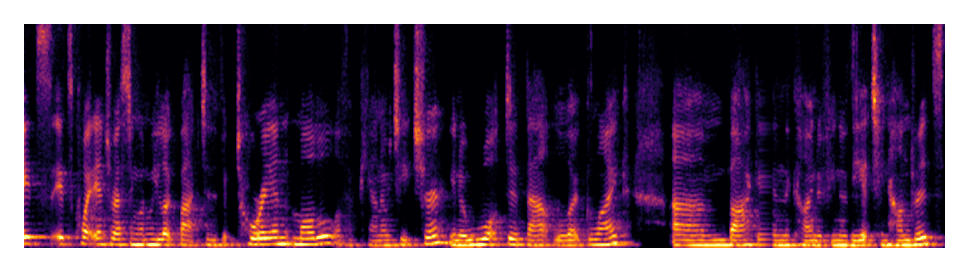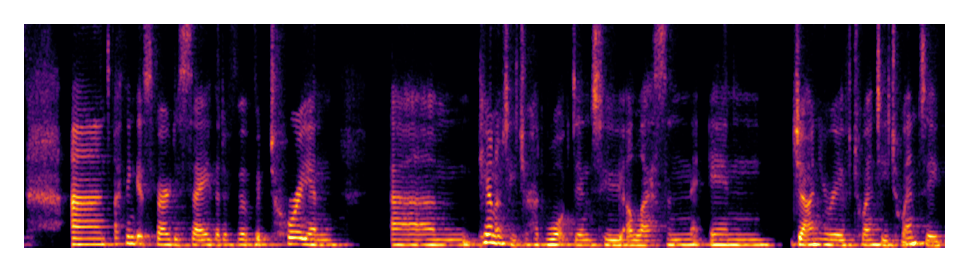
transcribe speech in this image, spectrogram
it's it's quite interesting when we look back to the Victorian model of a piano teacher. You know, what did that look like um, back in the kind of you know the 1800s? And I think it's fair to say that if a Victorian um, piano teacher had walked into a lesson in January of 2020,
